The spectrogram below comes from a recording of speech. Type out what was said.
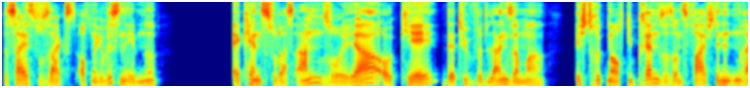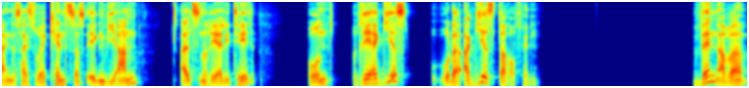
Das heißt, du sagst auf einer gewissen Ebene, erkennst du das an, so, ja, okay, der Typ wird langsamer, ich drück mal auf die Bremse, sonst fahre ich den hinten rein. Das heißt, du erkennst das irgendwie an als eine Realität und reagierst oder agierst daraufhin. Wenn aber,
